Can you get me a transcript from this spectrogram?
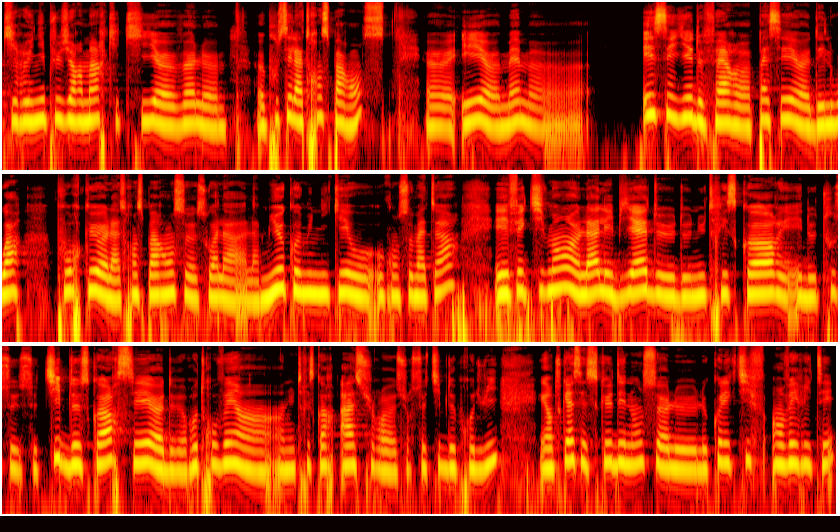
qui réunit plusieurs marques qui veulent pousser la transparence et même essayer de faire passer des lois pour que la transparence soit la, mieux communiquée aux, consommateurs. Et effectivement, là, les biais de, de Nutri-Score et, de tout ce, type de score, c'est euh, de retrouver un, Nutri-Score A sur, euh, sur ce type de produit. Et en tout cas, c'est ce que dénonce le, collectif En Vérité.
